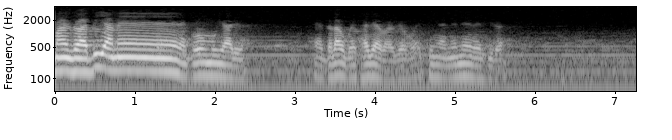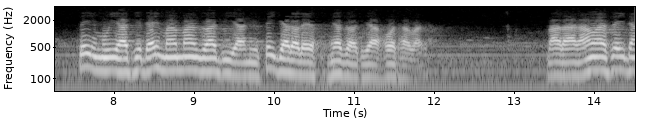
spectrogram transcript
မှန်စွာသိရမယ်တဲ့ကိုမူရတယ်အဲဒါတော့ပဲထားကြပါစို့အချင်းကနည်းနည်းပဲရှိတော့စိတ်မူရဖြစ်တိုင်းမှမှန်စွာသိရမည်စိတ်ကြတော့လဲမြတ်စွာဘုရားဟောထားပါတယ်ပါရဂံဝစိတ်တံ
